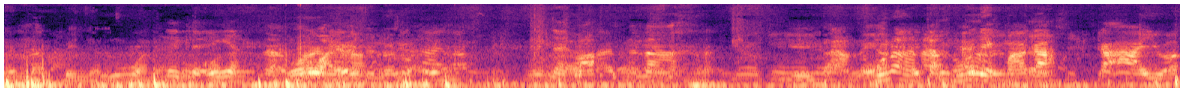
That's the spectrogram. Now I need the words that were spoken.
เล่นแบบเบนอย่ารั่วนะเด็กไหนอีกอะว่าไหวไหมไหนวะนู้นน่ะให้เด็กมากะกะอายอยู่อะ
